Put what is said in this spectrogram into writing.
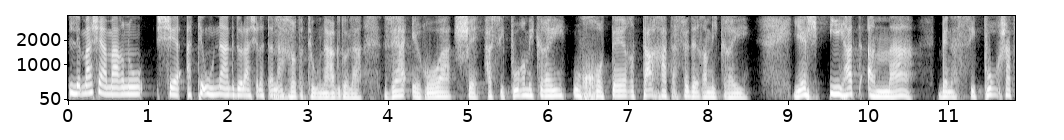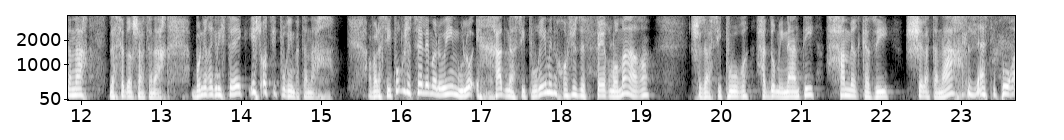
למה שאמרנו שהתאונה הגדולה של התנ"ך. זאת התאונה הגדולה. זה האירוע שהסיפור המקראי הוא חותר תחת הסדר המקראי. יש אי התאמה בין הסיפור של התנ"ך לסדר של התנ"ך. בואו נראה רגע נסתייג, יש עוד סיפורים בתנ"ך. אבל הסיפור של צלם אלוהים הוא לא אחד מהסיפורים, אני חושב שזה פייר לומר, שזה הסיפור הדומיננטי, המרכזי של התנ"ך. זה הסיפור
